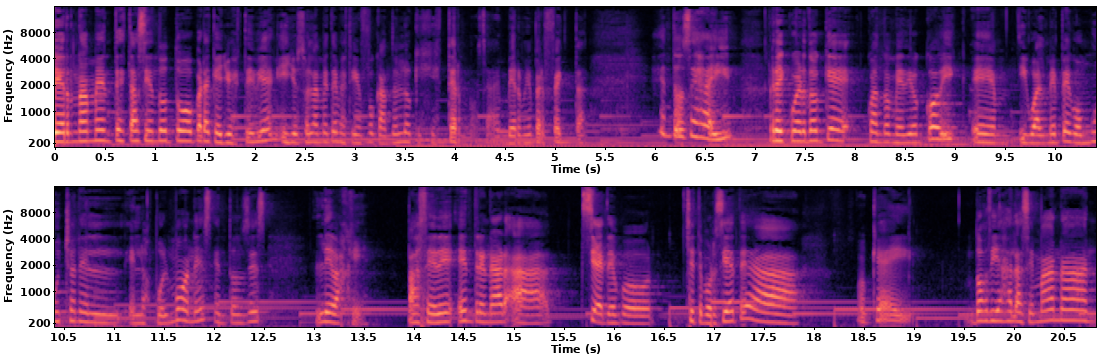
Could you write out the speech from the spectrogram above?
internamente está haciendo todo para que yo esté bien y yo solamente me estoy enfocando en lo que es externo, o sea, en verme perfecta. Entonces ahí recuerdo que cuando me dio COVID, em, igual me pegó mucho en, en los pulmones, entonces le bajé. Pasé de entrenar a 7 por 7 por 7 a, ok, dos días a la semana,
